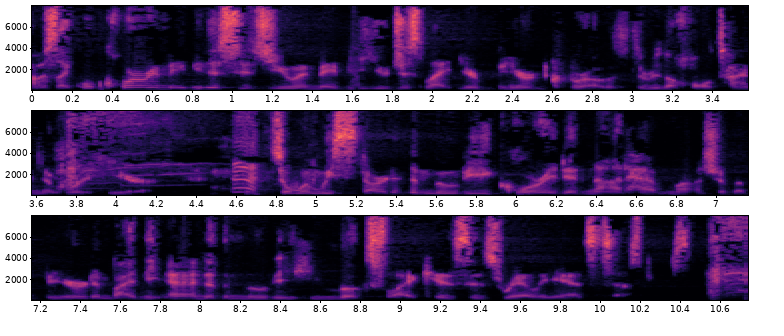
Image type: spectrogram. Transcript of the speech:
I was like, well, Corey, maybe this is you, and maybe you just let your beard grow through the whole time that we're here. so when we started the movie, Corey did not have much of a beard, and by the end of the movie, he looks like his Israeli ancestors.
